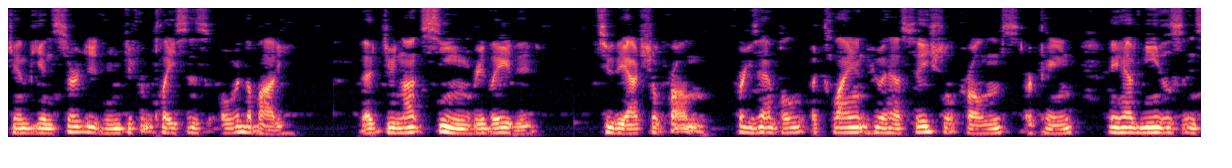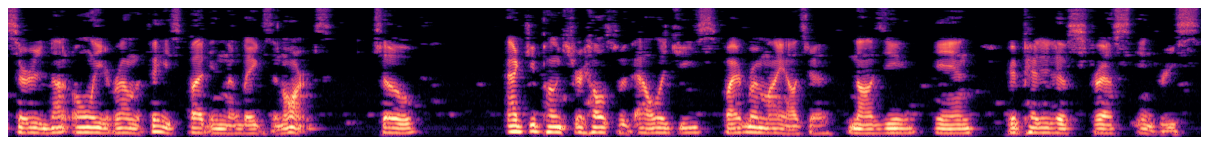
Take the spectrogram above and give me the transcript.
can be inserted in different places over the body that do not seem related to the actual problem. For example, a client who has facial problems or pain may have needles inserted not only around the face but in the legs and arms. So, acupuncture helps with allergies, fibromyalgia, nausea, and repetitive stress injuries.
